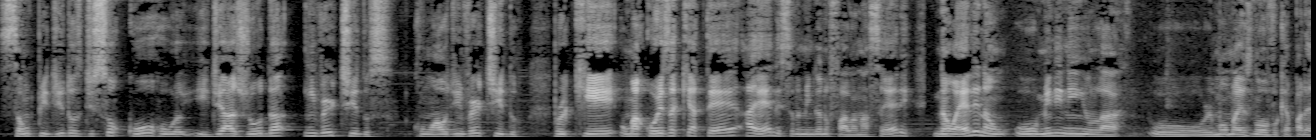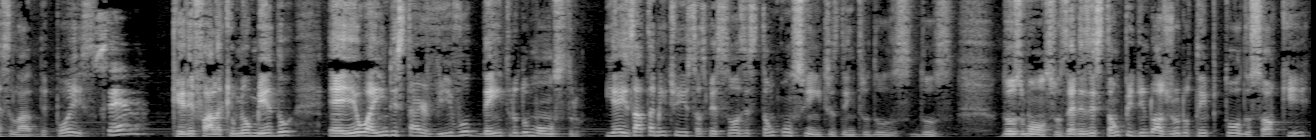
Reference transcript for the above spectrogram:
são pedidos de socorro e de ajuda invertidos, com áudio invertido. Porque uma coisa que até a Ellie, se não me engano, fala na série, não, a Ellie não, o menininho lá, o irmão mais novo que aparece lá depois, Sam? que ele fala que o meu medo é eu ainda estar vivo dentro do monstro. E é exatamente isso, as pessoas estão conscientes dentro dos, dos, dos monstros. Eles estão pedindo ajuda o tempo todo, só que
